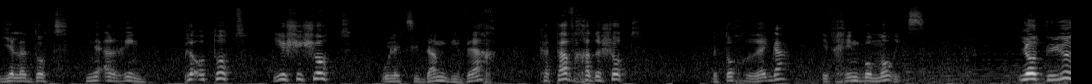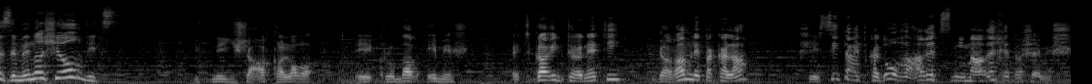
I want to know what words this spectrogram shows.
ילדות, נערים, פעוטות, ישישות, ולצידם דיווח כתב חדשות. בתוך רגע הבחין בו מוריץ. יא, תראה, זה מנשה הורוביץ. לפני שעה קלה, אה, כלומר אמש, אתגר אינטרנטי גרם לתקלה שהסיטה את כדור הארץ ממערכת השמש.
